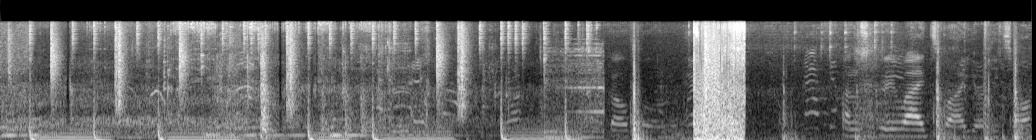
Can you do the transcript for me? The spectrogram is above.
Он скрывает свое лицо.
